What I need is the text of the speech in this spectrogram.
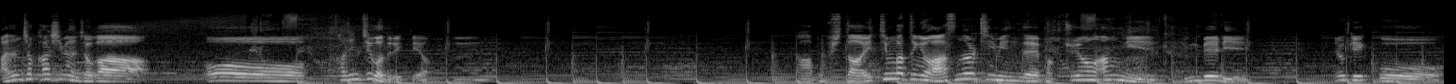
아는 척 하시면 제가 어 사진 찍어 드릴게요. 음. 자 봅시다. 이 팀 같은 경우 아스널 팀인데 박주영, 앙리, 윤베리 이렇게 있고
